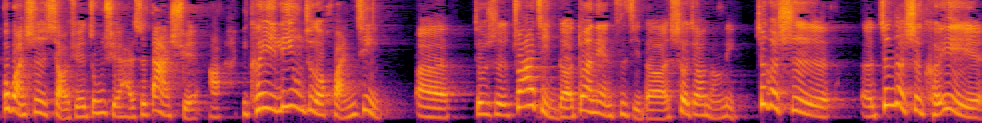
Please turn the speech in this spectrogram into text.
不管是小学、中学还是大学啊，你可以利用这个环境，呃，就是抓紧的锻炼自己的社交能力。这个是呃，真的是可以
